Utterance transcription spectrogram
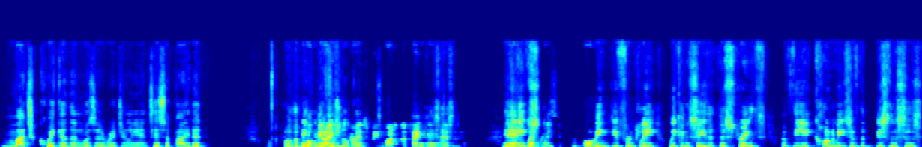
much quicker than was originally anticipated. Well, the population growth has been one of the factors, yeah. hasn't it? Yeah, each state is performing differently. We can see that the strength of the economies of the businesses,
